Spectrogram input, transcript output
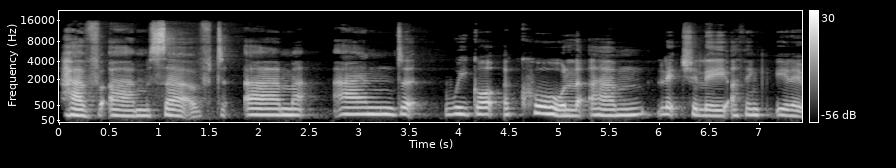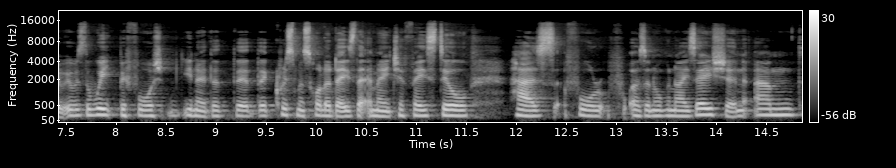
have um, served. Um, and we got a call um, literally i think you know it was the week before you know the, the, the christmas holidays that mhfa still has for, for as an organization. And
